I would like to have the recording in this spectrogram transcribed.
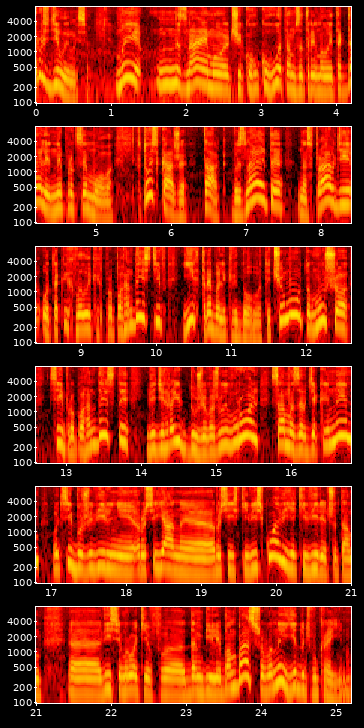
розділилися. Ми не знаємо, чи кого кого там затримали і так далі. Не про це мова. Хтось каже: так, ви знаєте, насправді у таких великих пропагандистів їх треба ліквідовувати. Чому? Тому що ці пропагандисти відіграють дуже важливу роль саме завдяки ним. Оці божевільні росіяни, російські військові, які вірять, що там е, 8 років е, дамбілі Бамбас, що вони їдуть в Україну.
